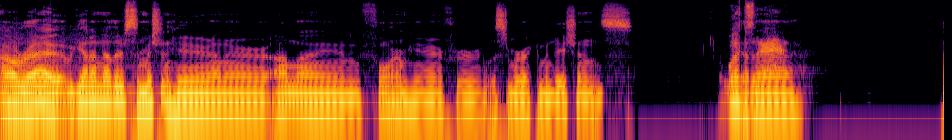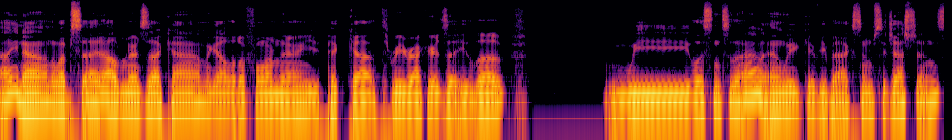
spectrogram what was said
All right, we got another submission here on our online forum here for listener recommendations. What's Got, that? Uh, oh, you know, on the website, albumnerds.com, we got a little form there. You pick uh, three records that you love. We listen to them and we give you back some suggestions,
